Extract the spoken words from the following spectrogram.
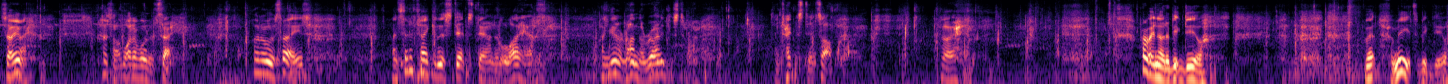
So anyway, that's not what I wanted to say. What I want to say is, instead of taking the steps down to the lighthouse, I'm going to run the road this time and take the steps up. So, probably not a big deal. But for me, it's a big deal.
